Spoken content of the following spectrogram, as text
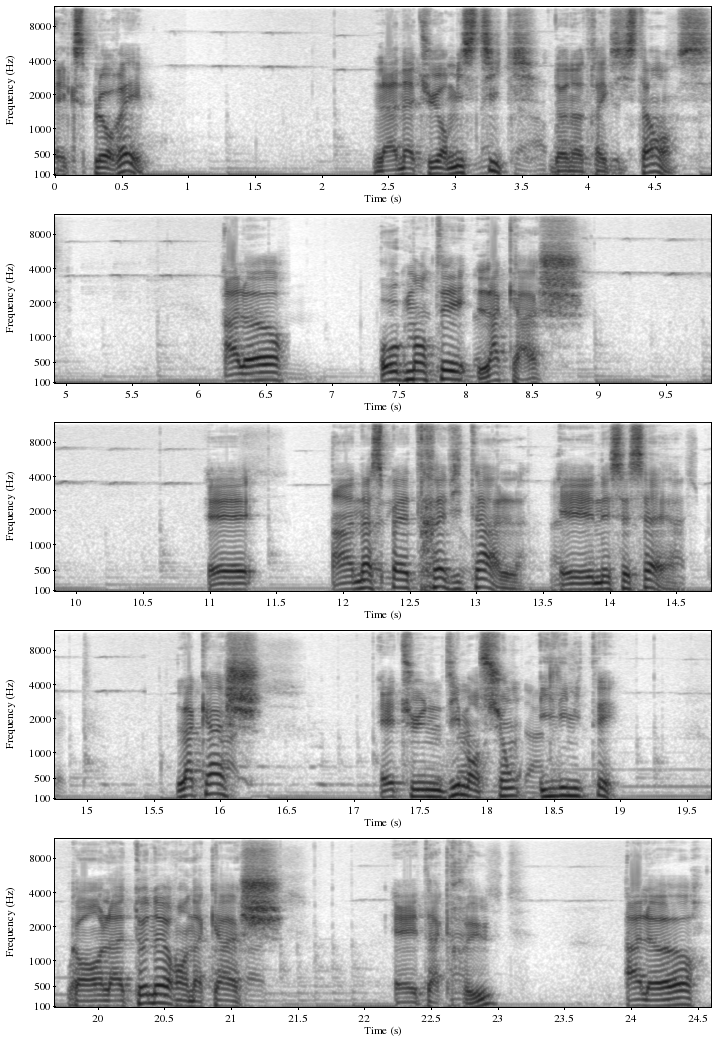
explorer la nature mystique de notre existence, alors augmenter l'akash est un aspect très vital et nécessaire. L'akash est une dimension illimitée. Quand la teneur en akash est accrue, alors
